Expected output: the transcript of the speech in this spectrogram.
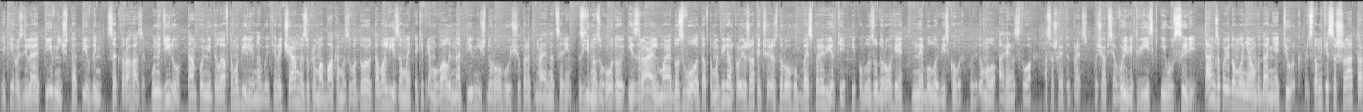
який розділяє північ та південь сектора Гази. У неділю там помітили автомобілі, набиті речами, зокрема баками з водою та валізами, які прямували на північ дорогою, що перетинає Нецарім. Згідно з угодою, Ізраїль має дозволити автомобілям проїжджати через дорогу без перевірки, і поблизу дороги не було військових. Повідомило агентство Associated Press. Почався вивід військ і у Сирії. Там, за повідомленням видання Тюрк, представники США та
